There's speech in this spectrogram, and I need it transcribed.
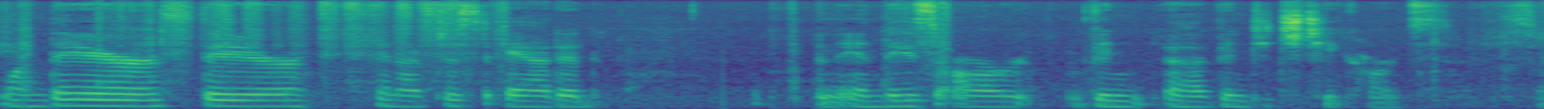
one there, there, and I've just added, and, and these are vin, uh, vintage tea cards. So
